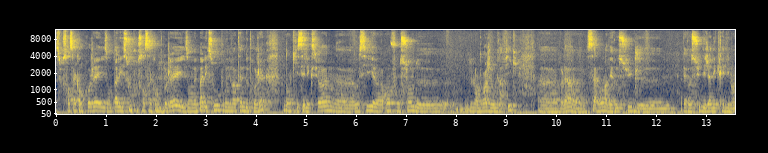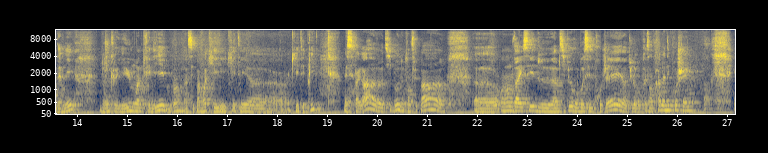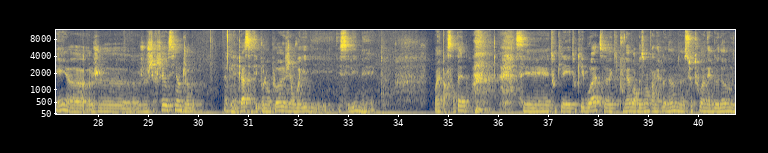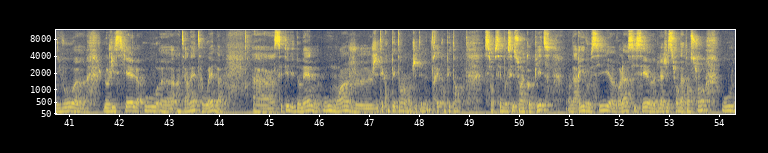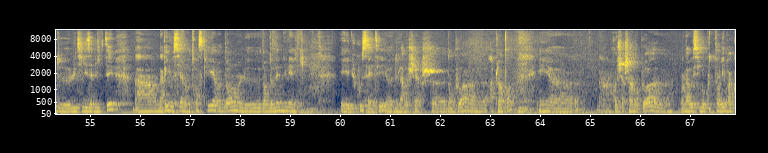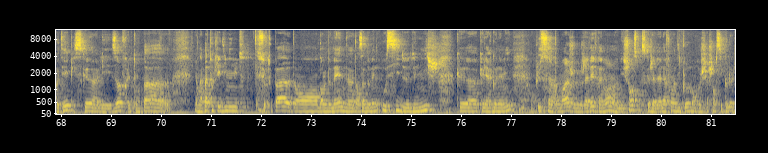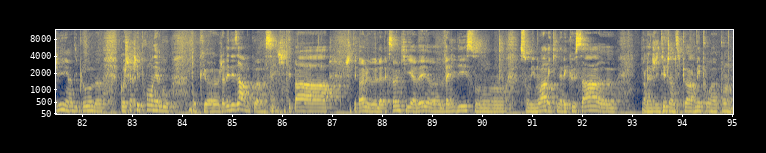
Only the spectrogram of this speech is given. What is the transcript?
sur 150 projets, ils n'ont pas les sous pour 150 mhm. projets, ils n'ont même pas les sous pour une vingtaine de projets. Donc ils sélectionnent euh, aussi euh, en fonction de, l'endroit géographique. Euh, voilà, Salon avait reçu, avait reçu déjà des crédits l'an dernier, donc il y a eu moins de crédits. Bon, ben, c'est pas moi qui, qui était, qui était pris, mais c'est pas grave. Thibaut, ne t'en fais pas. on va essayer de un petit peu rebosser le projet. Tu le représenteras l'année prochaine. Et je, je cherchais aussi un job. Donc là, c'était Pôle emploi. J'ai envoyé des, CV, mais ouais, par centaines. c'est toutes les, toutes les boîtes euh, qui pouvaient avoir besoin d'un ergonome, euh, surtout un ergonome au niveau euh, logiciel ou internet, web. C'était des domaines où moi j'étais compétent, j'étais même très compétent. Si on sait bosser sur un cockpit, on arrive aussi, voilà, si c'est de la gestion d'attention ou de l'utilisabilité, bah, on arrive aussi à le retranscrire dans le, dans le domaine numérique. Et du coup, ça a été euh, de la recherche euh, d'emploi euh, à plein temps. Et bah, rechercher un emploi, on a aussi beaucoup de temps libre à côté puisque les offres, elles tombent pas, il n'y en a pas toutes les 10 minutes. Surtout pas dans, dans le domaine, dans un domaine aussi de, de niche que, que l'ergonomie. En plus, pour moi, j'avais vraiment mes chances parce que j'avais à la fois un diplôme en recherche en psychologie et un diplôme recherche et pro en ergo. Donc j'avais des armes, quoi. J'étais pas, j'étais pas la personne qui avait validé son son, mémoire et qui n'avait que ça. Euh, voilà, j'étais déjà un petit peu armé pour, euh, pour moi.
